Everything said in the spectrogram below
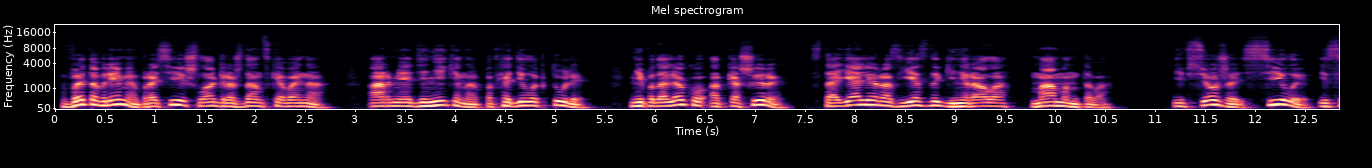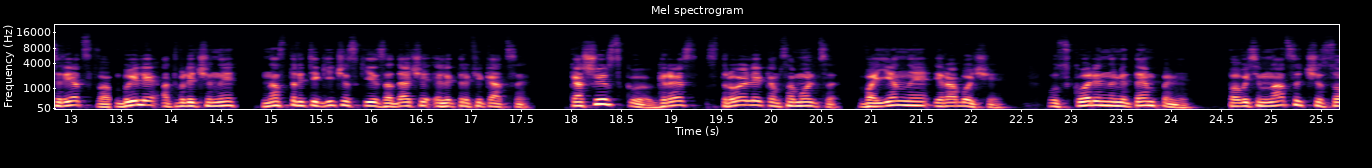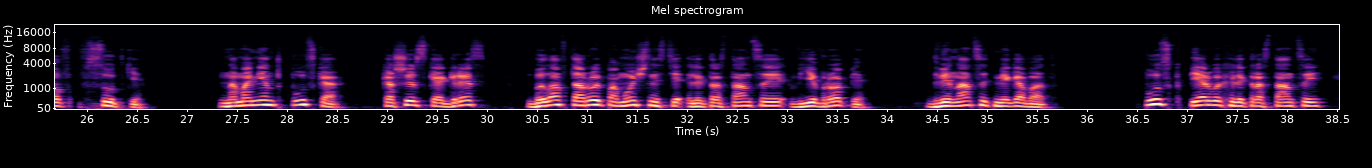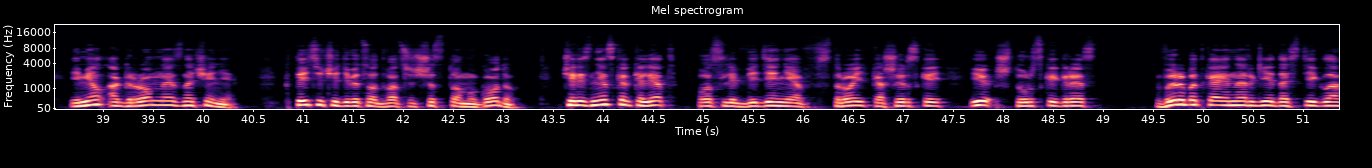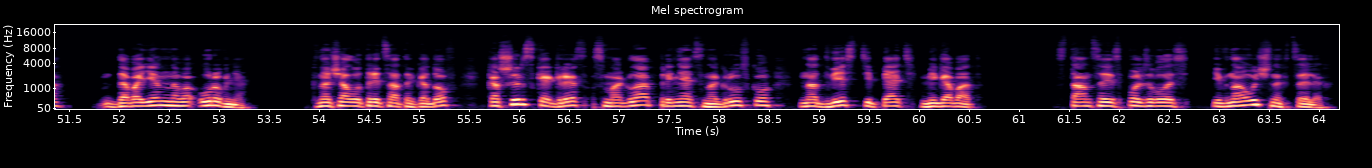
В это время в России шла гражданская война. Армия Деникина подходила к Туле. Неподалеку от Каширы стояли разъезды генерала Мамонтова. И все же силы и средства были отвлечены на стратегические задачи электрификации. Каширскую ГРЭС строили комсомольцы, военные и рабочие, ускоренными темпами, по 18 часов в сутки. На момент пуска Каширская ГРЭС была второй по мощности электростанции в Европе – 12 мегаватт. Пуск первых электростанций имел огромное значение. К 1926 году, через несколько лет после введения в строй Каширской и Штурской ГРЭС, выработка энергии достигла довоенного уровня – к началу 30-х годов Каширская ГРЭС смогла принять нагрузку на 205 мегаватт. Станция использовалась и в научных целях.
